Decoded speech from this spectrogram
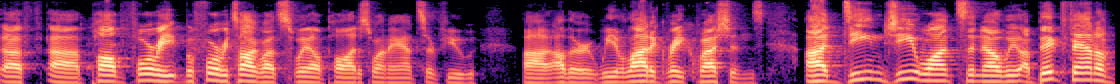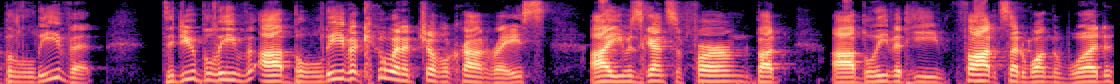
uh, uh, Paul, before we before we talk about Swale, Paul, I just want to answer a few uh, other. We have a lot of great questions. Uh, Dean G wants to know. We a big fan of Believe It. Did you believe uh, Believe It could win a Triple Crown race? He was against Affirmed, but Believe It he thought said won the Wood.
